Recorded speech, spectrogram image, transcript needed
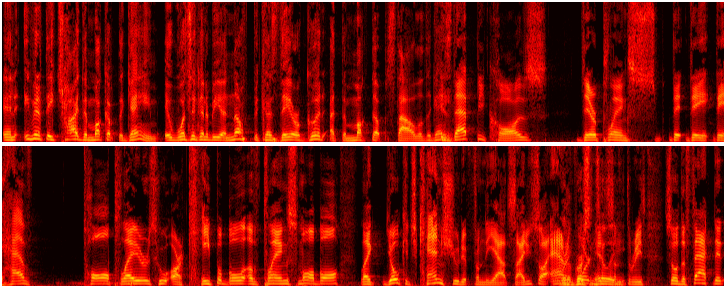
And even if they tried to muck up the game, it wasn't going to be enough because they are good at the mucked up style of the game. Is that because they're playing? They they, they have tall players who are capable of playing small ball. Like Jokic can shoot it from the outside. You saw Aaron Gordon hit some threes. So the fact that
